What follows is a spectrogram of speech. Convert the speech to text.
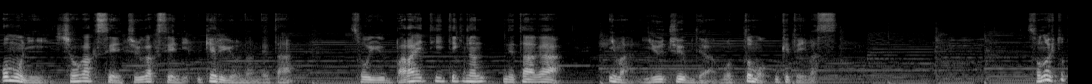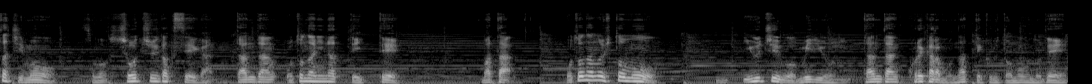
主に小学生、中学生に受けるようなネタ、そういうバラエティ的なネタが今 YouTube では最も受けています。その人たちもその小中学生がだんだん大人になっていって、また大人の人も YouTube を見るようにだんだんこれからもなってくると思うので、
